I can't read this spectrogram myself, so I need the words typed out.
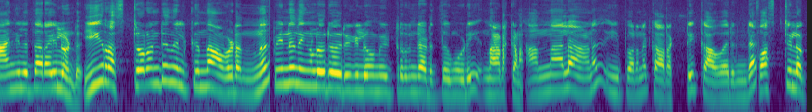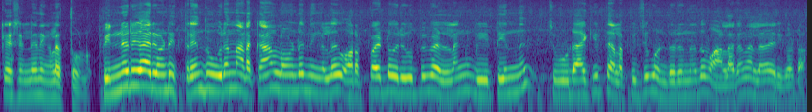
ആഞ്ഞിലിത്തറയിലുണ്ട്. ഈ റെസ്റ്റോറന്റ് നിൽക്കുന്ന അവിടെ നിന്ന് പിന്നെ നിങ്ങൾ ഒരു ഒരു കിലോമീറ്ററിന്റെ അടുത്തും കൂടി നടക്കണം. എന്നാലാണ് ഈ പറഞ്ഞ കറക്റ്റ് കവറിന്റെ ഫസ്റ്റ് ലൊക്കേഷനിൽ നിങ്ങൾ എത്തുള്ളൂ. പിന്നെ ഒരു കാര്യമുണ്ട് ഇത്രയും ദൂരം നടക്കാനുള്ളതുകൊണ്ട് നിങ്ങൾ ഉറപ്പായിട്ട് ഒരു കുപ്പി വെള്ളം വീട്ടിൽ നിന്ന് ചൂടാക്കി തിളപ്പിച്ച് കൊണ്ടുവരുന്നത് വളരെ നല്ലതായിരിക്കും കേട്ടോ.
